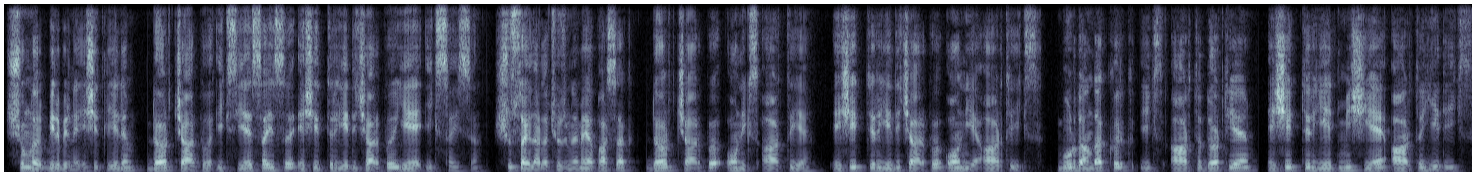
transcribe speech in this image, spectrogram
Şunları birbirine eşitleyelim. 4 çarpı XY sayısı eşittir 7 çarpı YX sayısı. Şu sayılarda çözümleme yaparsak 4 çarpı 10x artı Y eşittir 7 çarpı 10Y artı X. Buradan da 40x artı 4y eşittir 70y artı 7x.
